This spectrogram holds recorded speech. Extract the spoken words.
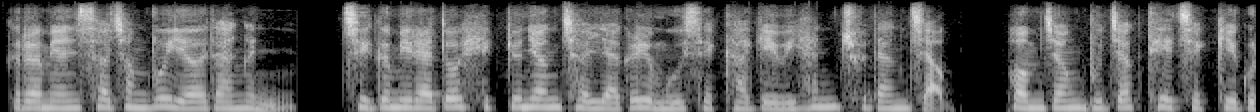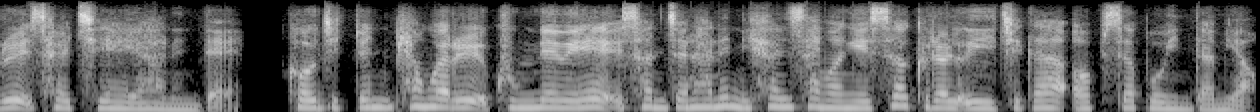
그러면서 정부 여당은 지금이라도 핵균형 전략을 모색하기 위한 초당적, 범정부적 대책기구를 설치해야 하는데 거짓된 평화를 국내외에 선전하는 현 상황에서 그럴 의지가 없어 보인다며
